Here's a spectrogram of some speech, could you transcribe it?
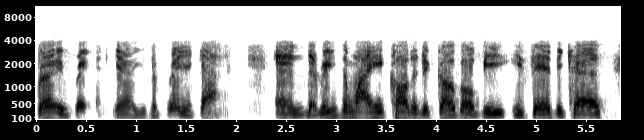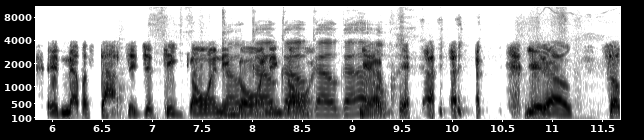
very brilliant. Yeah, he's a brilliant guy. And the reason why he called it the go-go beat, he said because it never stops. It just keeps going and Go, going go, and go, going. go, go. Yeah. you know. So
